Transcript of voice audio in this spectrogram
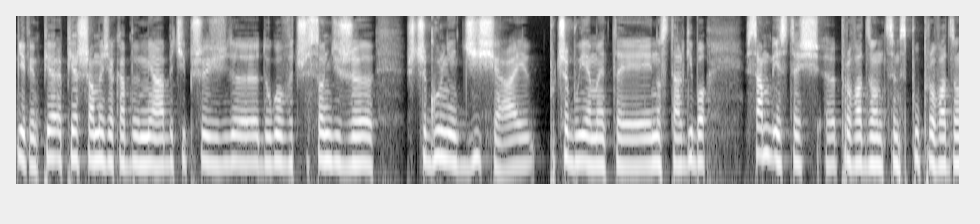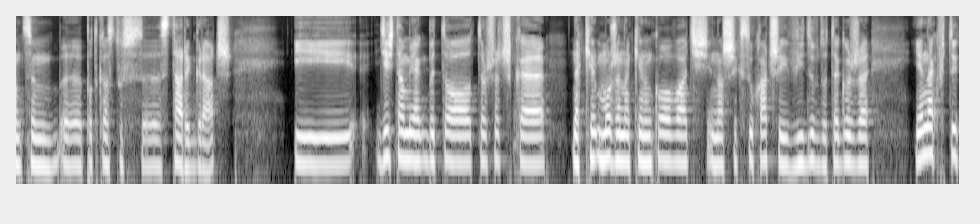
nie wiem, pier pierwsza myśl, jaka by miałaby ci przyjść do, do głowy, czy sądzisz, że szczególnie dzisiaj potrzebujemy tej nostalgii, bo sam jesteś e, prowadzącym, współprowadzącym e, podcastu Stary Gracz i gdzieś tam jakby to troszeczkę nakier może nakierunkować naszych słuchaczy i widzów do tego, że jednak w tych,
